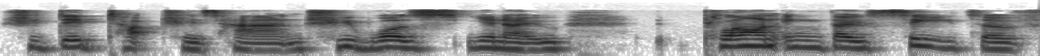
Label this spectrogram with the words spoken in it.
she did touch his hand. She was, you know, planting those seeds of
